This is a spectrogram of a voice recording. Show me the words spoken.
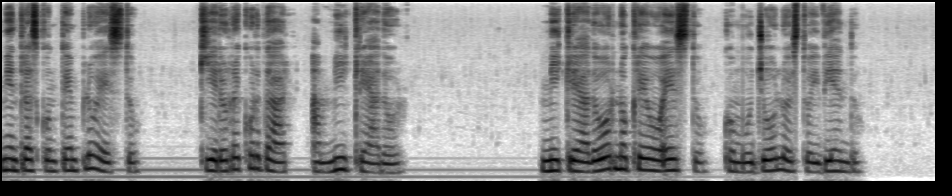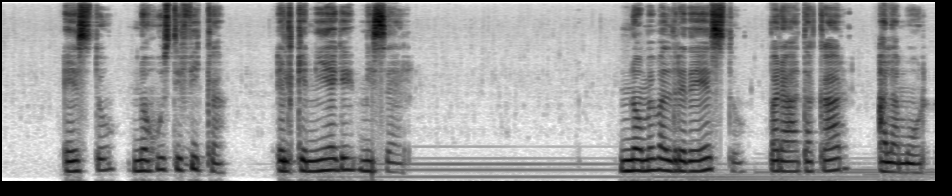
Mientras contemplo esto, quiero recordar a mi Creador. Mi Creador no creó esto como yo lo estoy viendo. Esto no justifica el que niegue mi ser. No me valdré de esto para atacar al amor.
